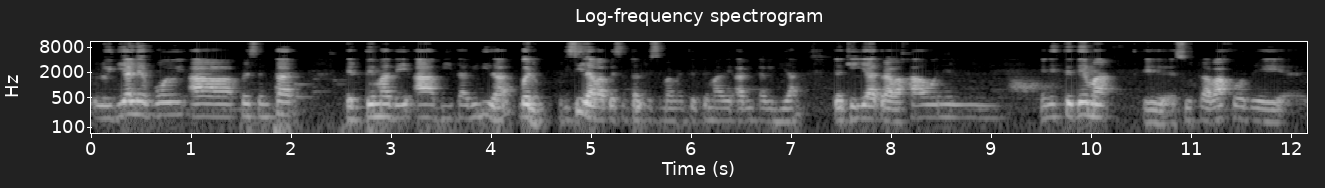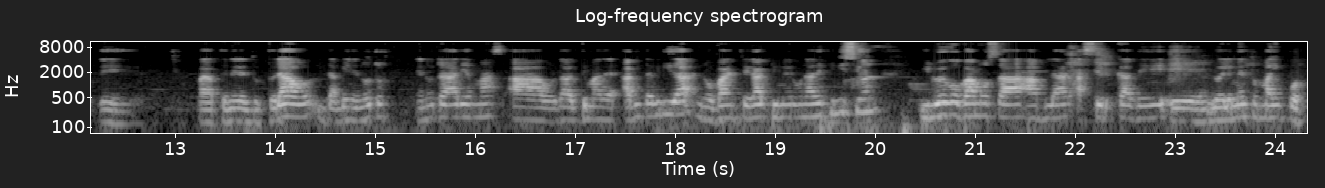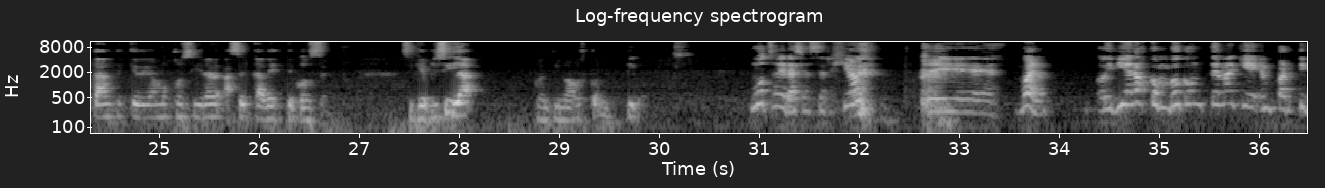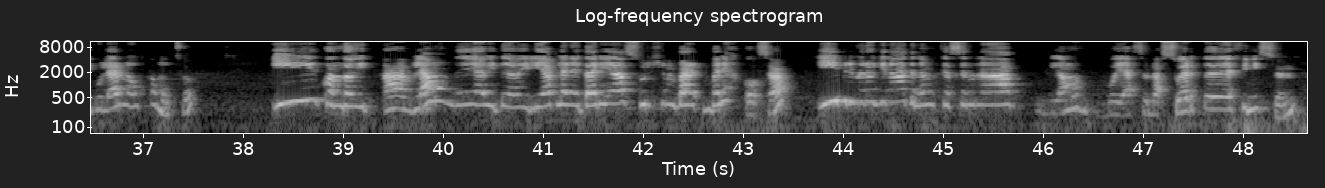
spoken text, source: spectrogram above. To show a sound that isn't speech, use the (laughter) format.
hoy día les voy a presentar el tema de habitabilidad. Bueno, Priscila va a presentar principalmente el tema de habitabilidad, ya que ella ha trabajado en, el, en este tema, eh, sus trabajos de, de- para obtener el doctorado y también en otros en otras áreas más ha abordado el tema de habitabilidad. Nos va a entregar primero una definición y luego vamos a hablar acerca de eh, los elementos más importantes que debemos considerar acerca de este concepto. Así que Priscila, continuamos contigo. Muchas gracias, Sergio. (laughs) Eh, bueno, hoy día nos convoca un tema que en particular me gusta mucho. Y cuando hablamos de habitabilidad planetaria surgen va- varias cosas. Y primero que nada tenemos que hacer una, digamos, voy a hacer una suerte de definición.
